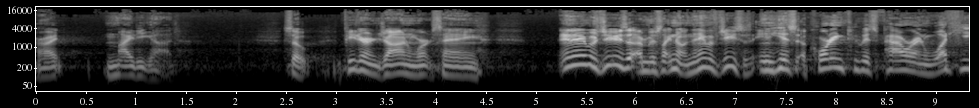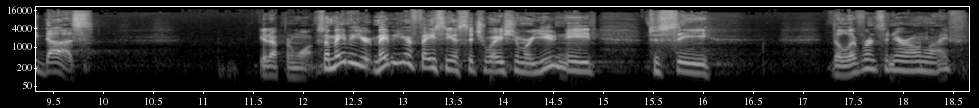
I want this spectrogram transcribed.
All right? Mighty God. So Peter and John weren't saying, in the name of Jesus. I'm just like, no, in the name of Jesus. In his, according to his power and what he does. Get up and walk. So maybe you're, maybe you're facing a situation where you need to see deliverance in your own life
